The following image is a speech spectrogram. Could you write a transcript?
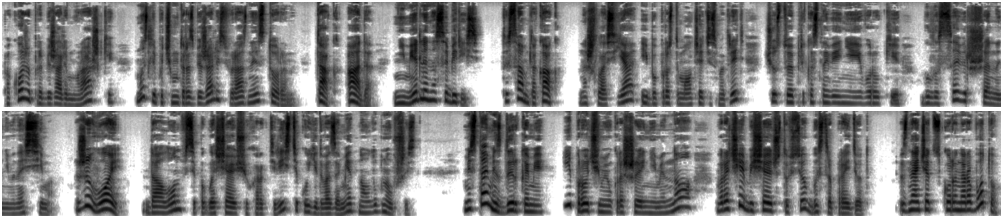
По коже пробежали мурашки, мысли почему-то разбежались в разные стороны. «Так, Ада, немедленно соберись. Ты сам-то как?» Нашлась я, ибо просто молчать и смотреть, чувствуя прикосновение его руки, было совершенно невыносимо. «Живой!» – дал он всепоглощающую характеристику, едва заметно улыбнувшись. «Местами с дырками и прочими украшениями, но врачи обещают, что все быстро пройдет. «Значит, скоро на работу?»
